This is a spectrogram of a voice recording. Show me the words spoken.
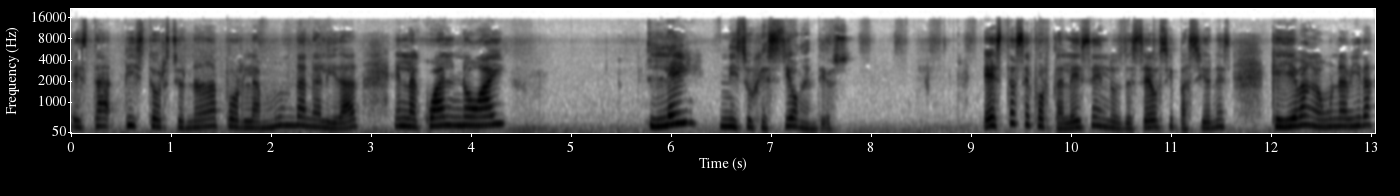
está distorsionada por la mundanalidad en la cual no hay ley ni sujeción en Dios. Esta se fortalece en los deseos y pasiones que llevan a una vida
